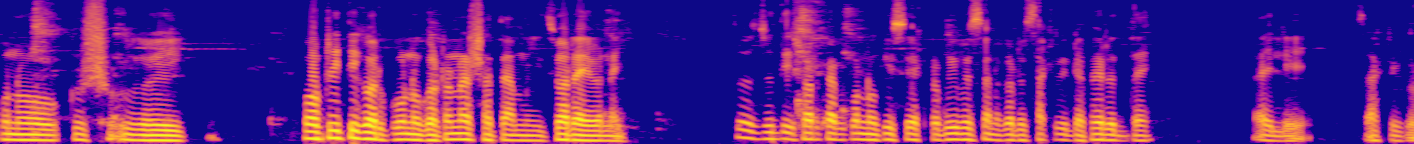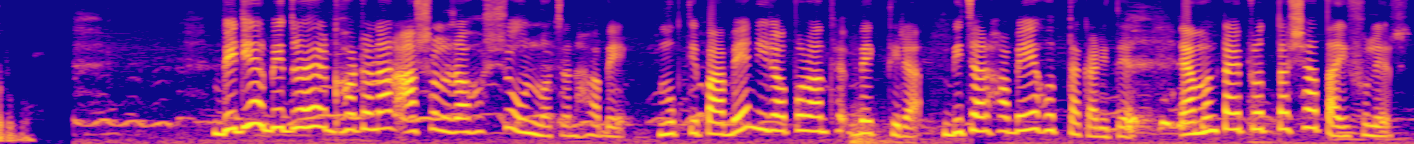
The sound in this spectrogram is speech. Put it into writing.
কোনো অপ্রীতিকর কোনো ঘটনার সাথে আমি জড়াইও নাই। তো যদি সরকার কোনো কিছু একটা বিবেচনা করে চাকরিটা ফেরত দেয়, তাইলে চাকরি করব। বিডিআর বিদ্রোহের ঘটনার আসল রহস্য উন্মোচন হবে। মুক্তি পাবে নিরপরাধ ব্যক্তিরা। বিচার হবে হত্যাকারীদের। এমনটাই প্রত্যাশা তাইফুলের।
